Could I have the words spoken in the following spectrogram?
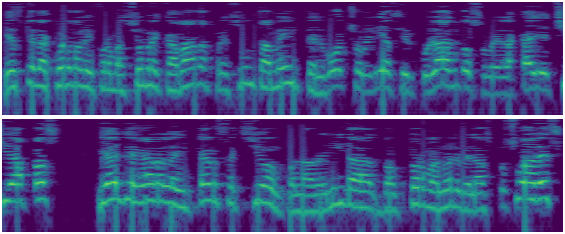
Y es que de acuerdo a la información recabada, presuntamente el bocho venía circulando sobre la calle Chiapas y al llegar a la intersección con la avenida doctor Manuel Velasco Suárez,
